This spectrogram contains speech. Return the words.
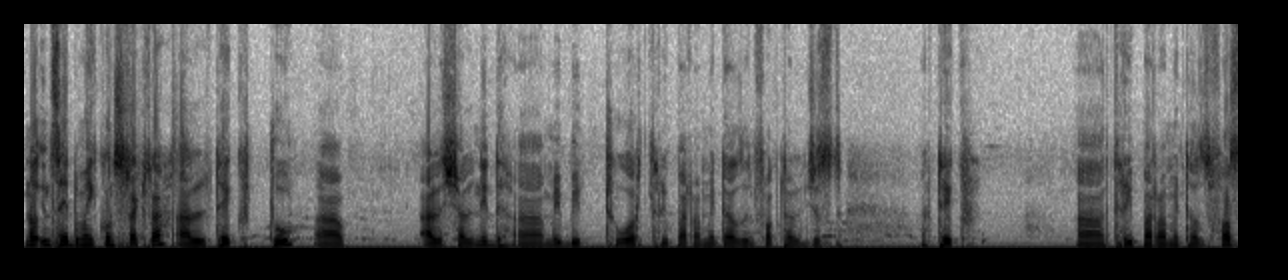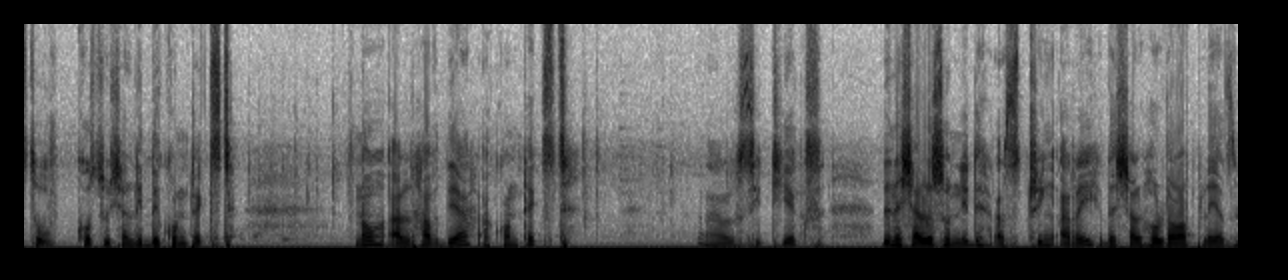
Now inside my constructor I'll take two uh, I shall need uh, maybe two or three parameters. In fact I'll just uh, take uh, three parameters. First of course we shall need the context now I'll have there a context. Uh, ctx then I shall also need a string array that shall hold our players.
